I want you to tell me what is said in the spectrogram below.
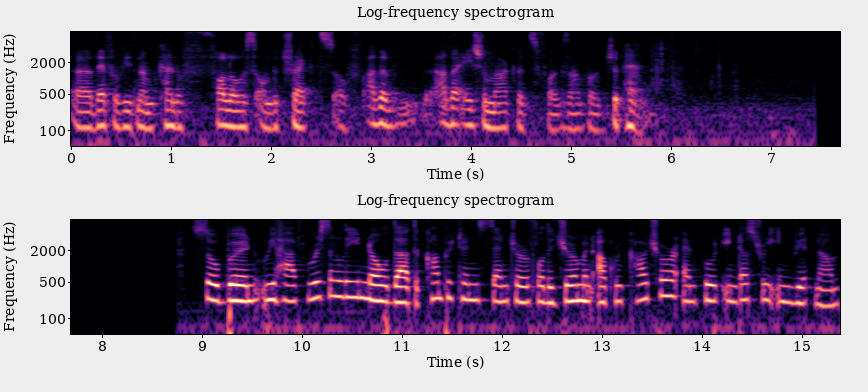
Uh, therefore, Vietnam kind of follows on the tracks of other other Asian markets, for example, Japan. So, Björn, we have recently known that the Competence Center for the German Agriculture and Food Industry in Vietnam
